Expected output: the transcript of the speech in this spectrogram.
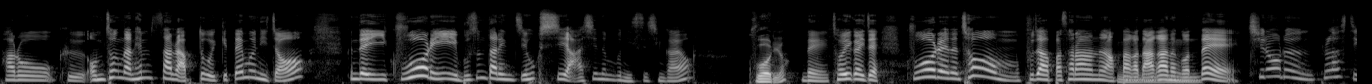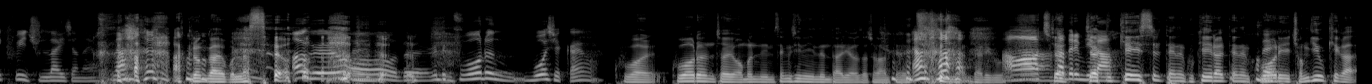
바로 그 엄청난 햄사를 앞두고 있기 때문이죠. 근데 이 9월이 무슨 달인지 혹시 아시는 분 있으신가요? 9월이요? 네, 저희가 이제 9월에는 처음 부자 아빠 살아남는 아빠가 음. 나가는 건데 7월은 Plastic Free July잖아요. 아 그런가요? 몰랐어요. 아, 그래요? 네. 근데 9월은 무엇일까요? 9월 9월은 저희 어머님 생신이 있는 달이어서 저한테는 축하드리는 달이고 아, 아. 제가, 축하드립니다. 제가 국회에 있을 때는 국회 일할 때는 9월이 정기국회가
